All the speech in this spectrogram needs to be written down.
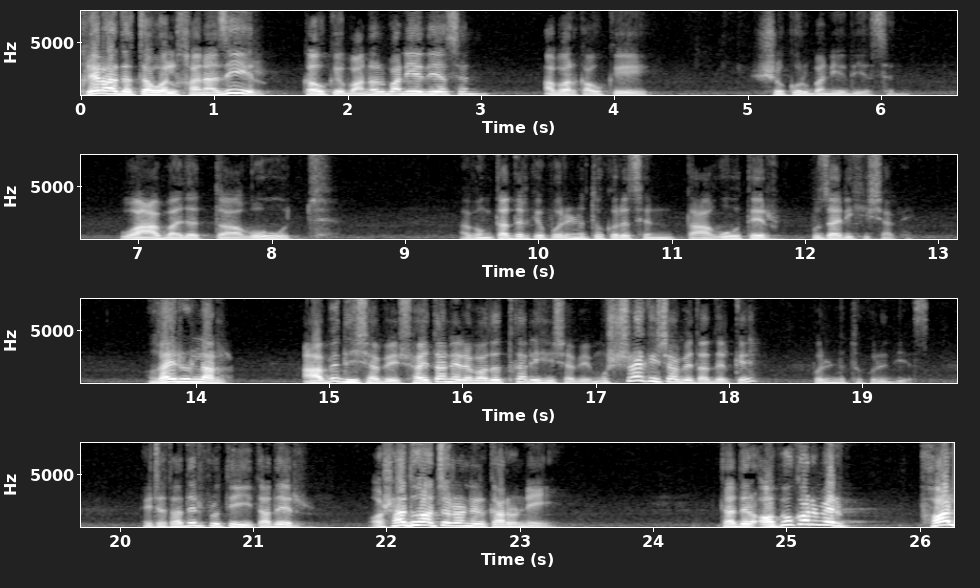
কেরাদাতাওয়াল খানাজির কাউকে বানর বানিয়ে দিয়েছেন, আবার কাউকে শুকুর বানিয়ে দিয়েছেন। ও আবাদত তাগুত, এবং তাদেরকে পরিণত করেছেন তাগুতের পূজারী হিসাবে। গাইরুল্লাহর আবেদ হিসাবে, শয়তানের আবাদতকারী হিসাবে, মুশরাক হিসাবে তাদেরকে পরিণত করে দিয়েছে এটা তাদের প্রতি তাদের অসাধু আচরণের কারণে, তাদের অপকর্মের ফল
